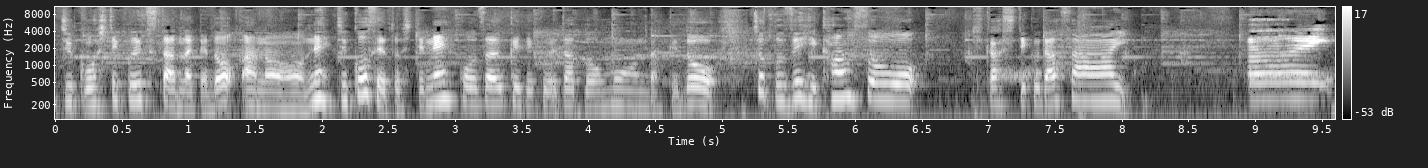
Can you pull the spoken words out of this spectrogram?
受講してくれてたんだけどあのね受講生としてね講座を受けてくれたと思うんだけどちょっとぜひ感想を聞かせてください。はーい。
